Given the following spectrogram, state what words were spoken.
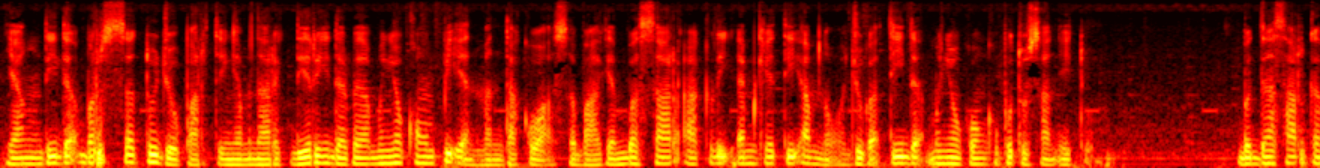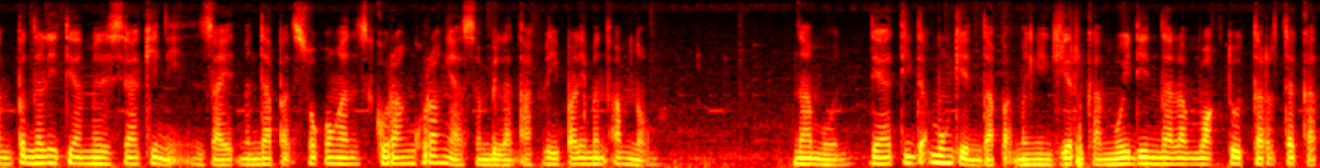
yang tidak bersetuju partinya menarik diri daripada menyokong PN mendakwa sebagian besar ahli MKT AMNO juga tidak menyokong keputusan itu. Berdasarkan penelitian Malaysia kini, Zaid mendapat sokongan sekurang-kurangnya 9 ahli Parlimen AMNO. Namun, dia tidak mungkin dapat mengigirkan Muhyiddin dalam waktu terdekat.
